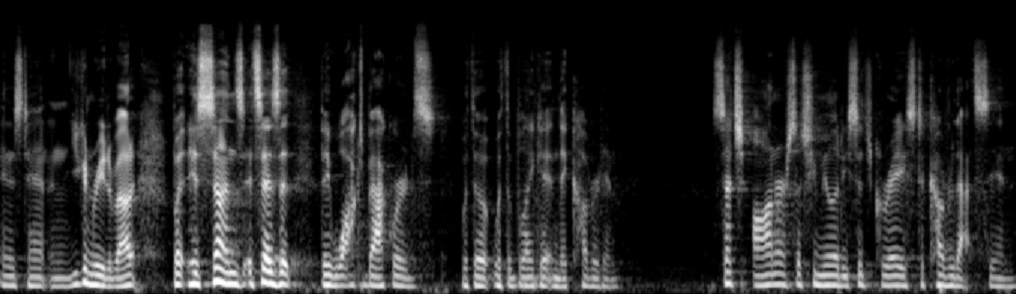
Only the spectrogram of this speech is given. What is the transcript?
in his tent, and you can read about it. But his sons, it says that they walked backwards with a, with a blanket and they covered him. Such honor, such humility, such grace to cover that sin.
